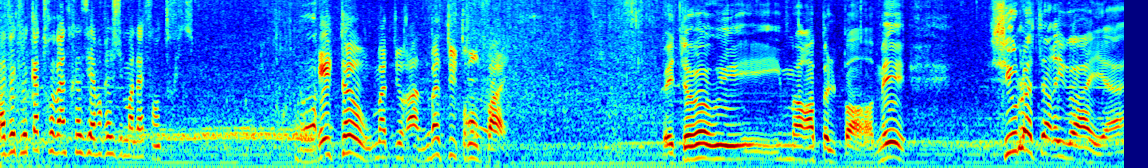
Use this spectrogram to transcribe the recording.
Avec le 93e régiment d'infanterie. Et toi, Maturane, m'as-tu trompé Mais tu vois, oui, il me rappelle pas. Mais si vous l'êtes arrivé, hein,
